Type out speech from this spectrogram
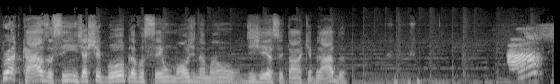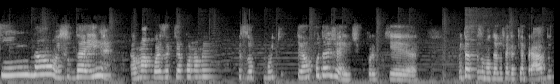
Por acaso, assim, já chegou para você um molde na mão de gesso e tal quebrado? Ah, sim, não, isso daí é uma coisa que economizou muito tempo da gente, porque muitas vezes o modelo chega quebrado,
